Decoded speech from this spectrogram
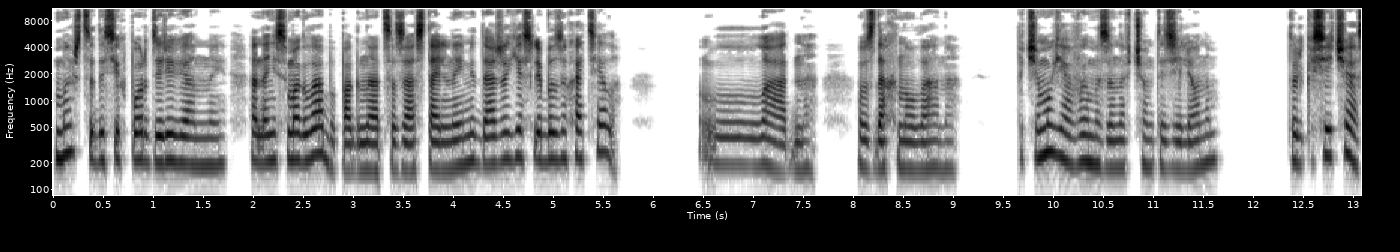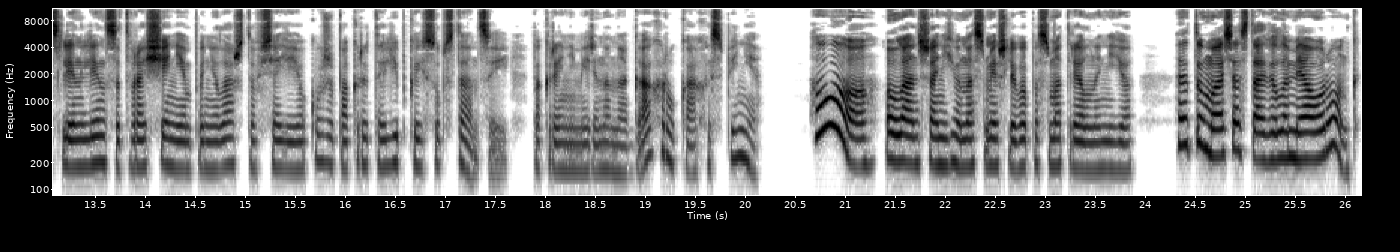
Мышцы до сих пор деревянные. Она не смогла бы погнаться за остальными, даже если бы захотела. «Ладно», — вздохнула она. «Почему я вымазана в чем-то зеленом?» Только сейчас Лин-Лин с отвращением поняла, что вся ее кожа покрыта липкой субстанцией, по крайней мере, на ногах, руках и спине. «О!» — Лан Шанью насмешливо посмотрел на нее. «Эту мазь оставила Мяо Ронг.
